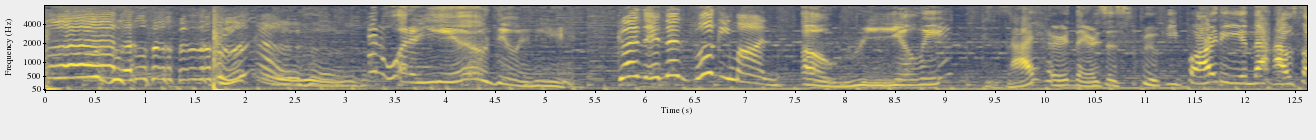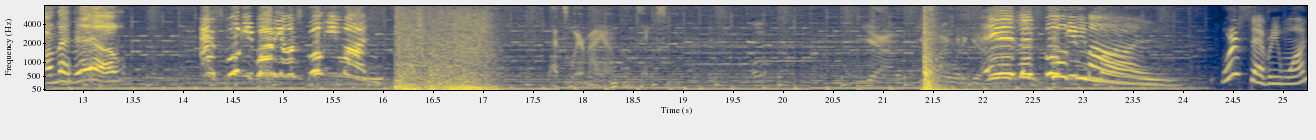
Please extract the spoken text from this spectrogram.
And what are you doing here? Cause it's a spooky month. Oh, really? Cause I heard there's a spooky party in the house on the hill. A spooky party on spooky month. That's where my uncle takes me. Yeah, you might want to get out. It's a spooky month. Where's everyone?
